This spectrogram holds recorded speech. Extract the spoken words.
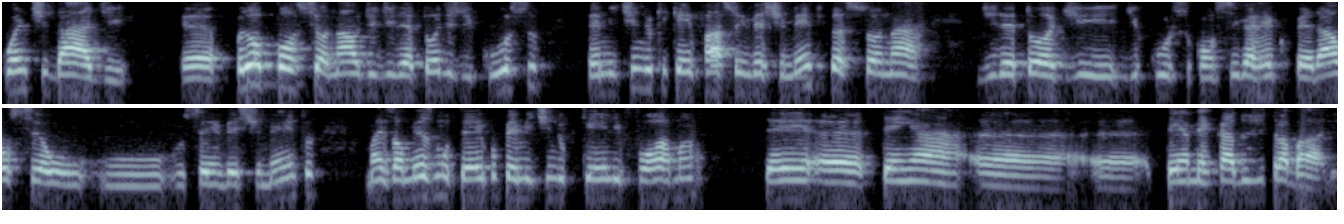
quantidade é, proporcional de diretores de curso, permitindo que quem faça o investimento para se tornar diretor de, de curso consiga recuperar o seu, o, o seu investimento, mas, ao mesmo tempo, permitindo que quem ele forma tenha, é, tenha, é, tenha mercado de trabalho.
